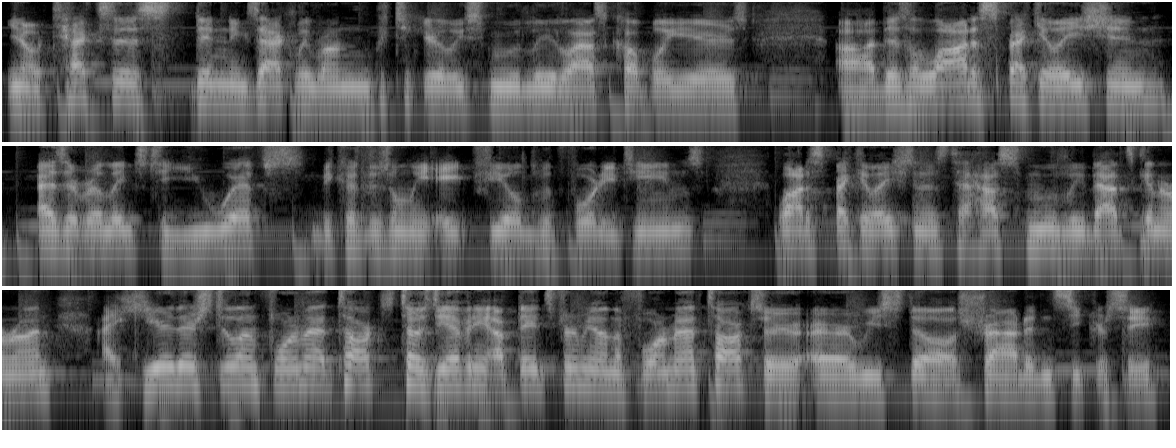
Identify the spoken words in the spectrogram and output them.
you know Texas didn't exactly run particularly smoothly the last couple of years. Uh, there's a lot of speculation as it relates to UWIFs because there's only eight fields with 40 teams. A lot of speculation as to how smoothly that's going to run. I hear they're still in format talks. Toast, do you have any updates for me on the format talks, or, or are we still shrouded in secrecy?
